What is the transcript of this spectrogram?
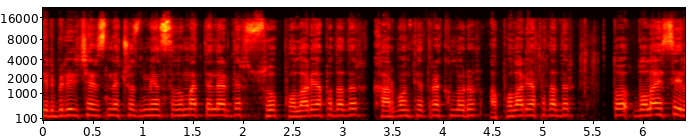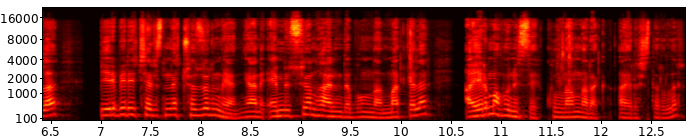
birbiri içerisinde çözülmeyen sıvı maddelerdir. Su polar yapıdadır. Karbon tetraklorür apolar yapıdadır. Do- dolayısıyla birbiri içerisinde çözülmeyen yani emülsiyon halinde bulunan maddeler ayırma hunisi kullanılarak ayrıştırılır.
